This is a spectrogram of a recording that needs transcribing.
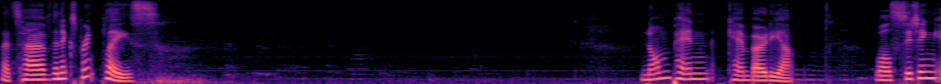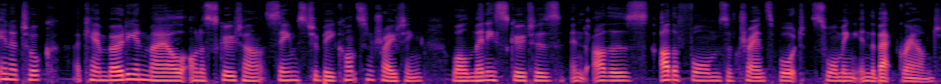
Let's have the next print, please. Phnom Penh, Cambodia. While sitting in a tuk, a Cambodian male on a scooter seems to be concentrating while many scooters and others other forms of transport swarming in the background.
